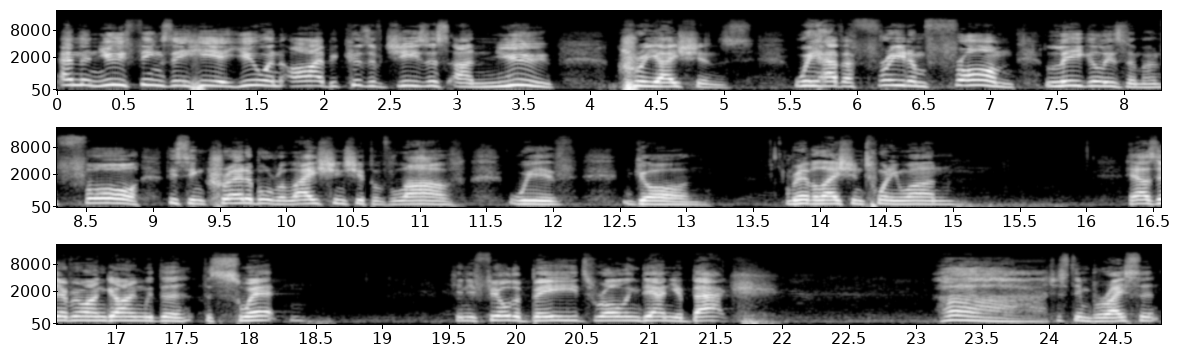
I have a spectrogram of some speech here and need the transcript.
and the new things are here. You and I, because of Jesus, are new creations. We have a freedom from legalism and for this incredible relationship of love with God. Revelation 21. How's everyone going with the, the sweat? Can you feel the beads rolling down your back? Ah, just embrace it.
